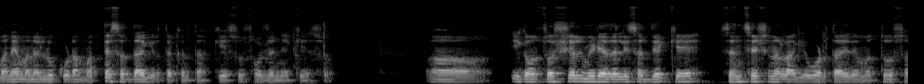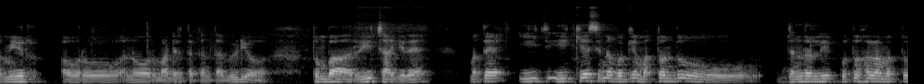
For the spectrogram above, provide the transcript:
ಮನೆ ಮನೆಯಲ್ಲೂ ಕೂಡ ಮತ್ತೆ ಸದ್ದಾಗಿರ್ತಕ್ಕಂಥ ಕೇಸು, ಸೌಜನ್ಯ ಕೇಸು. ಈಗ ಒಂದು ಸೋಷಿಯಲ್ ಮೀಡಿಯಾದಲ್ಲಿ ಸದ್ಯಕ್ಕೆ ಸೆನ್ಸೇಷನಲ್ ಆಗಿ ಓಡ್ತಾ ಇದೆ ಮತ್ತು ಸಮೀರ್ ಅವರು ಅನ್ನೋರು ಮಾಡಿರ್ತಕ್ಕಂಥ ವಿಡಿಯೋ ತುಂಬ ರೀಚ್ ಆಗಿದೆ. ಮತ್ತು ಈ ಈ ಕೇಸಿನ ಬಗ್ಗೆ ಮತ್ತೊಂದು ಜನರಲ್ಲಿ ಕುತೂಹಲ ಮತ್ತು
